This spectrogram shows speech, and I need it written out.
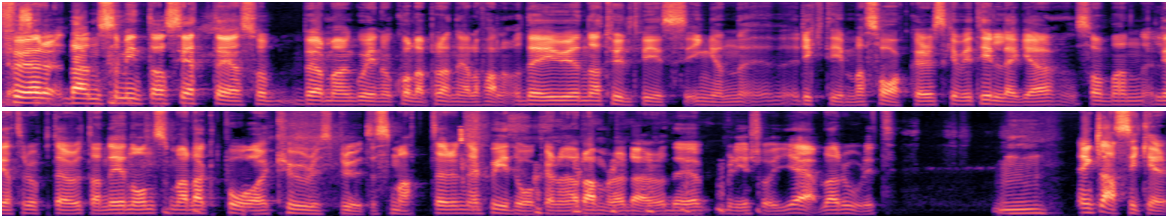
för den som inte har sett det så bör man gå in och kolla på den i alla fall. Och det är ju naturligtvis ingen eh, riktig massaker, ska vi tillägga, som man letar upp där. Utan det är någon som har lagt på kulsprutesmattor när skidåkarna ramlar där. Och det blir så jävla roligt. Mm. En klassiker.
